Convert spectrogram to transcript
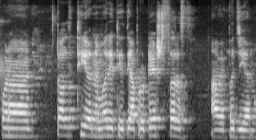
પણ તલથી અને મરીથી તે આપણો ટેસ્ટ સરસ આવે ભજીયાનો.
